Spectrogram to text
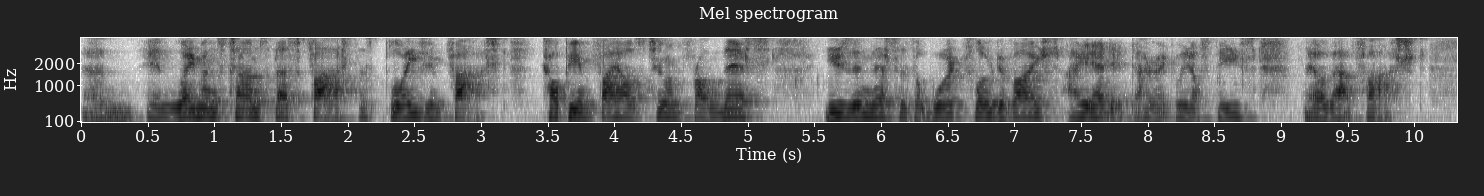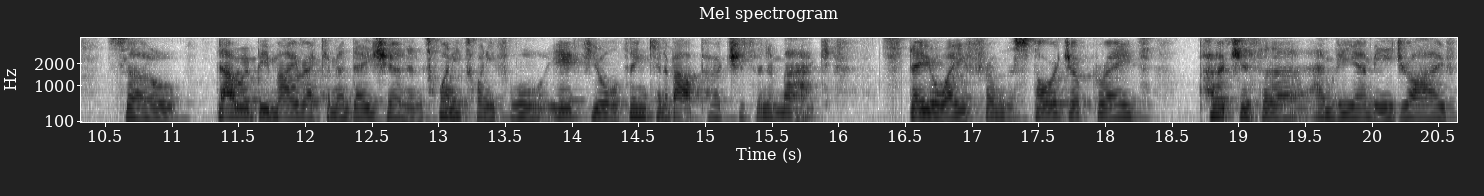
And in layman's terms, that's fast. That's blazing fast. Copying files to and from this using this as a workflow device, I edit directly off these. They're that fast. So that would be my recommendation in 2024. If you're thinking about purchasing a Mac, stay away from the storage upgrades, purchase a NVMe drive,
